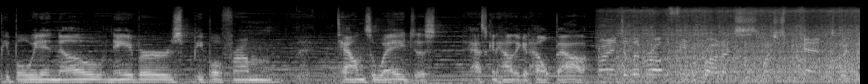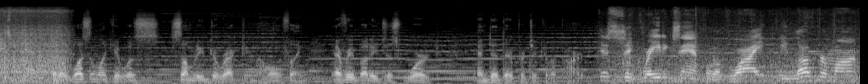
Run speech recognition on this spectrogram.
People we didn't know, neighbors, people from towns away, just asking how they could help out. Try and deliver all the FEMA products as much as we can, as quickly as we can. But it wasn't like it was somebody directing the whole thing. Everybody just worked and did their particular part. This is a great example of why we love Vermont,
